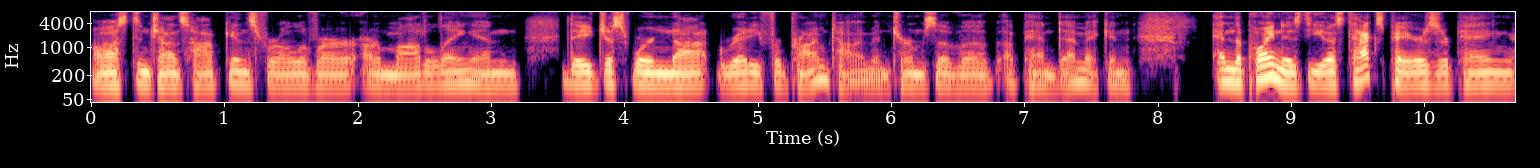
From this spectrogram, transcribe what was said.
austin johns hopkins for all of our our modeling and they just were not ready for prime time in terms of a, a pandemic. And and the point is the US taxpayers are paying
